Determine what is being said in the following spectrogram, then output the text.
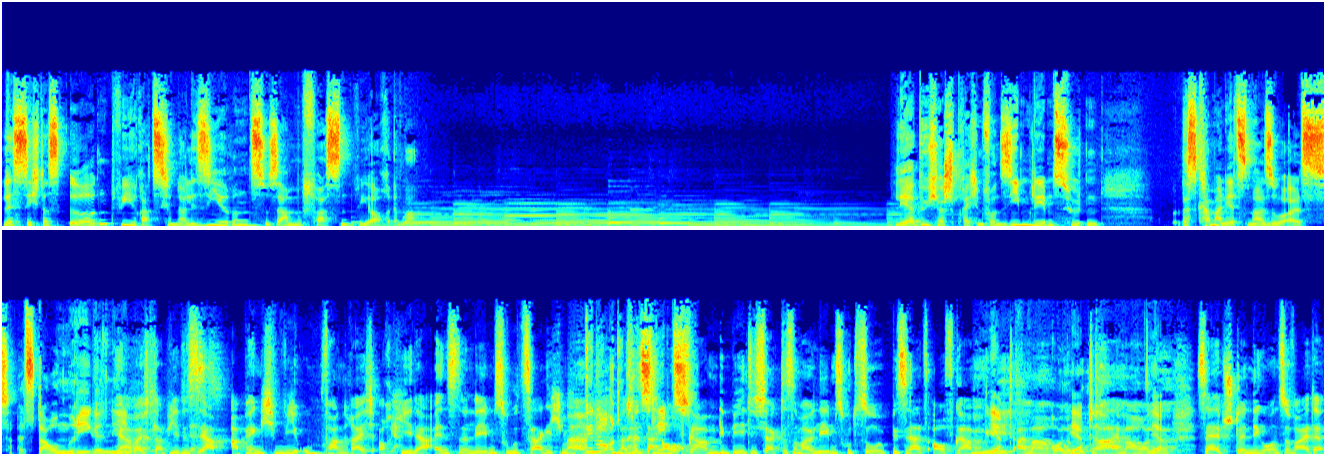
Lässt sich das irgendwie rationalisieren, zusammenfassen, wie auch immer? Lehrbücher sprechen von sieben Lebenshüten. Das kann man jetzt mal so als, als Daumenregel nehmen. Ja, aber ich glaube, jedes Jahr abhängig, wie umfangreich auch ja. jeder einzelne Lebenshut, sage ich mal. Genau, und du also kannst das Aufgabengebiet, ich sage das nochmal, Lebenshut so ein bisschen als Aufgabengebiet, ja. einmal Rolle Mutter, ja. einmal Rolle Selbstständige und so weiter.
